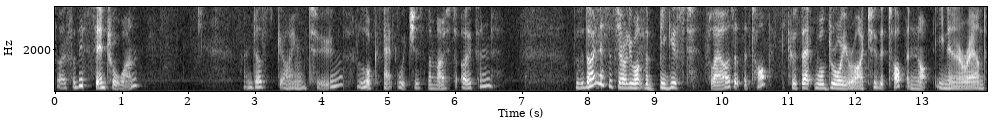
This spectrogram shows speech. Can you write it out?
So for this central one, I'm just going to look at which is the most open because I don't necessarily want the biggest flowers at the top because that will draw your eye to the top and not in and around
